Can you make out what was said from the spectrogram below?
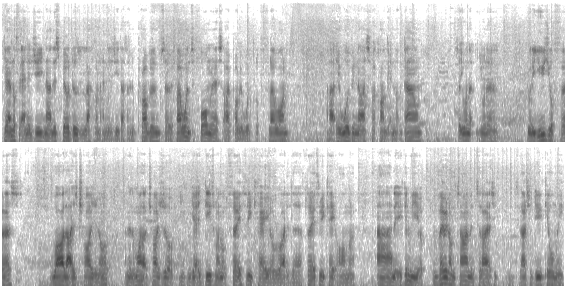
get enough energy. Now this build does lack on energy, that's not a problem. So if I want to form this, I probably would put flow on. Uh, it would be nice if I can't get knocked down. So you wanna you wanna you wanna use your first while that is charging up, and then while that charges up, you can get a decent amount of 33k or right there, 33k armor. And it's going to be a very long time until I actually until I actually do kill me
